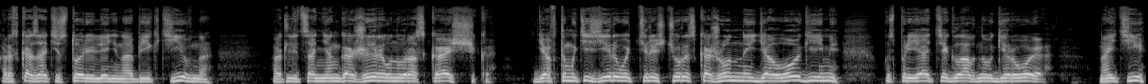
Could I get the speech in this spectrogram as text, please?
рассказать историю Ленина объективно, от лица неангажированного рассказчика, где автоматизировать чересчур искаженные идеологиями восприятие главного героя, найти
